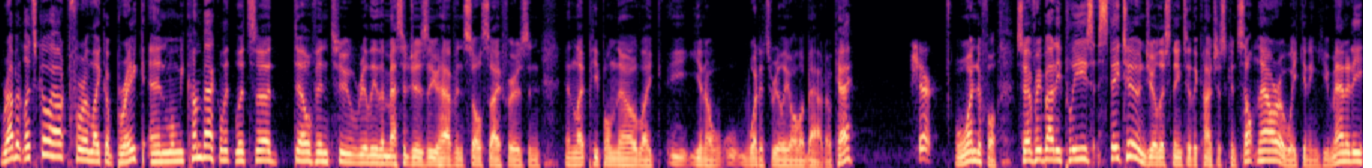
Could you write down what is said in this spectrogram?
Robert, let's go out for like a break. And when we come back, let, let's uh, delve into really the messages that you have in Soul Cyphers and, and let people know, like, you know, what it's really all about, okay? Sure. Wonderful. So, everybody, please stay tuned. You're listening to the Conscious Consultant Hour, Awakening Humanity.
